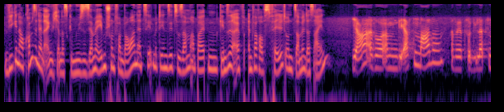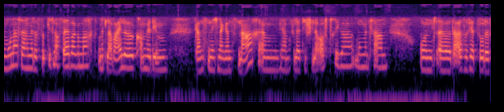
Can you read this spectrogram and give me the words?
Wie genau kommen Sie denn eigentlich an das Gemüse? Sie haben ja eben schon von Bauern erzählt, mit denen Sie zusammenarbeiten. Gehen Sie einfach aufs Feld und sammeln das ein? Ja, also ähm, die ersten Male, also jetzt so die letzten Monate haben wir das wirklich noch selber gemacht. Mittlerweile kommen wir dem Ganzen nicht mehr ganz nach. Ähm, wir haben relativ viele Aufträge momentan. Und äh, da ist es jetzt so, dass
